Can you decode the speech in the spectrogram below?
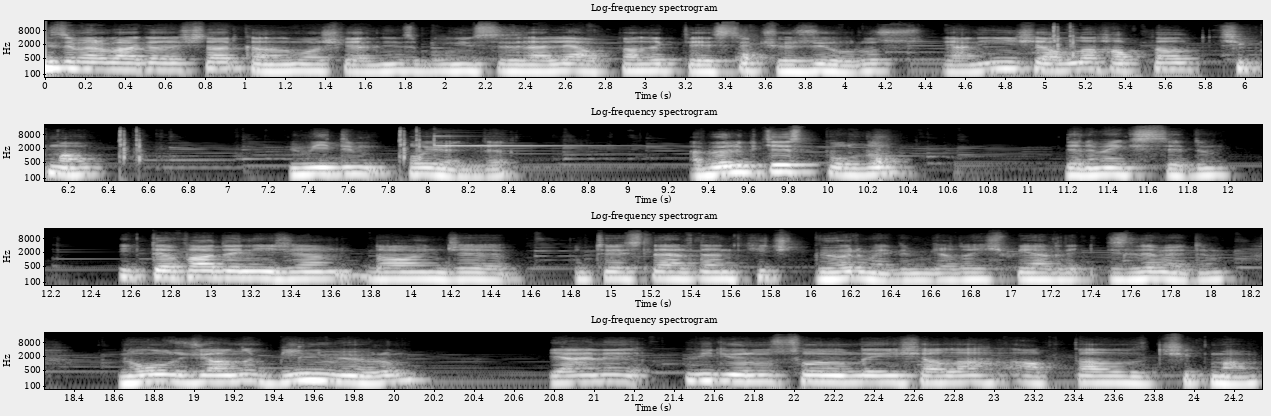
Herkese merhaba arkadaşlar kanalıma hoş geldiniz. Bugün sizlerle aptallık testi çözüyoruz. Yani inşallah aptal çıkmam. Ümidim o yönde. Ya böyle bir test buldum. Denemek istedim. İlk defa deneyeceğim. Daha önce bu testlerden hiç görmedim ya da hiçbir yerde izlemedim. Ne olacağını bilmiyorum. Yani videonun sonunda inşallah aptal çıkmam.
